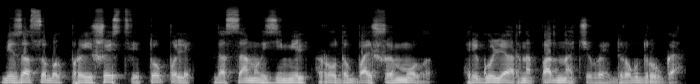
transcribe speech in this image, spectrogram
без особых происшествий, топали до самых земель рода Большой Молот, регулярно подначивая друг друга.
